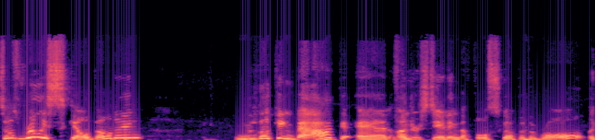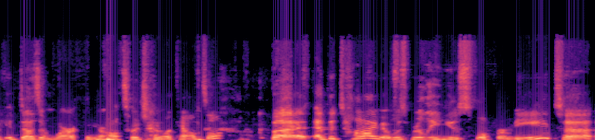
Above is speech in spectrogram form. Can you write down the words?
so it was really skill building. Looking back and understanding the full scope of the role, like it doesn't work when you're also a general counsel. But at the time, it was really useful for me to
